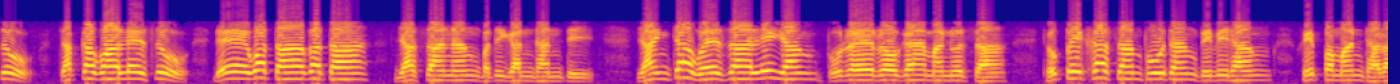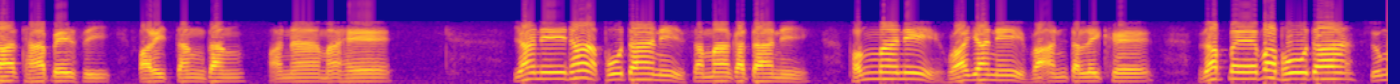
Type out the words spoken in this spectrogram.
สุจักกวาเลสุเดวตากตายาสานังปฏิกันทันติยังเจ้าเวสาลียังปุเรโรกามนุสาทุเปิกสัมพูตังติวิทังขิปมันธราทาเปสี ปริตังตังปนามเหยานิทาภูตานิสมากตานิพมานิวายานิวะอันตลิเคสัพเพวะภูตาสุม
